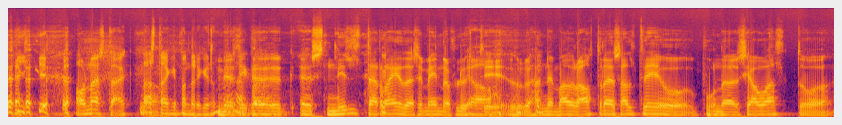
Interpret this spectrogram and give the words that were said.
á næstak Nasdaq í bandaríkjunum. Mér finnst líka snilda ræða sem einar flutti, hann er maður áttræðisaldri og búin að sjá allt og,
